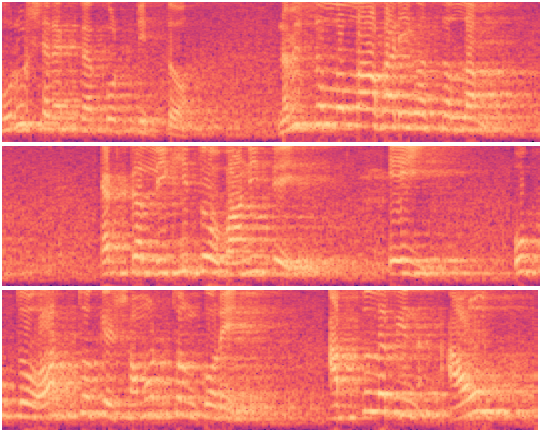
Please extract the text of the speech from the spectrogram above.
পুরুষের একটা কর্তৃত্ব। নবী আলাইহি ওয়াসাল্লাম একটা লিখিত বাণীতে এই উক্ত অর্থকে সমর্থন করে আবদুল্লাহ বিন আউফ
